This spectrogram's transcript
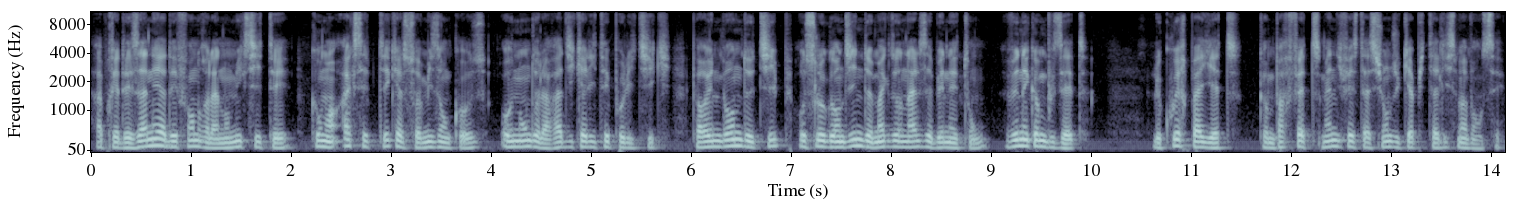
Après des années à défendre la non-mixité, comment accepter qu'elle soit mise en cause, au nom de la radicalité politique, par une bande de types au slogan digne de McDonald's et Benetton Venez comme vous êtes Le queer paillette comme parfaite manifestation du capitalisme avancé.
